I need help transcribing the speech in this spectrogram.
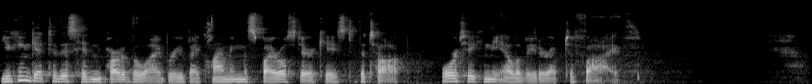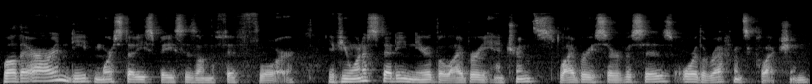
You can get to this hidden part of the library by climbing the spiral staircase to the top or taking the elevator up to 5. While there are indeed more study spaces on the fifth floor, if you want to study near the library entrance, library services, or the reference collection,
